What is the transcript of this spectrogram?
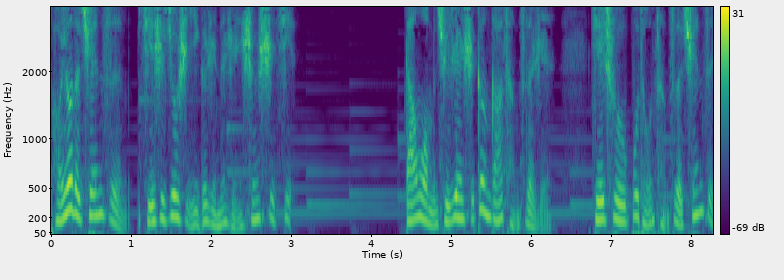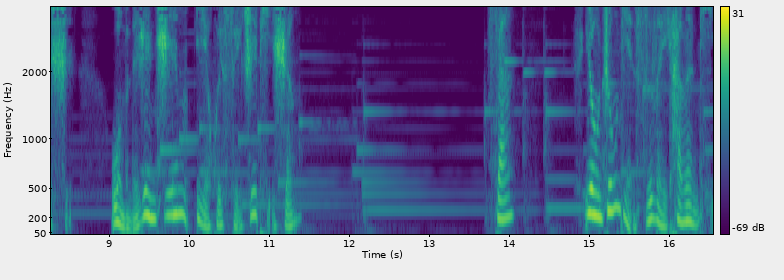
朋友的圈子其实就是一个人的人生世界。当我们去认识更高层次的人，接触不同层次的圈子时，我们的认知也会随之提升。”三。用终点思维看问题。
